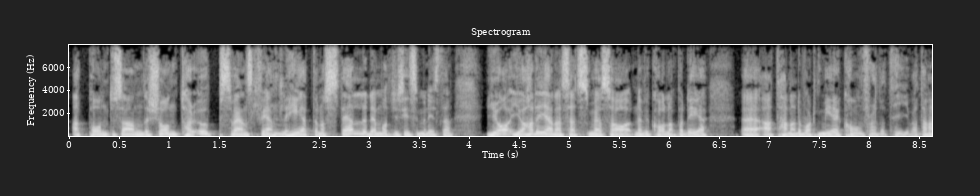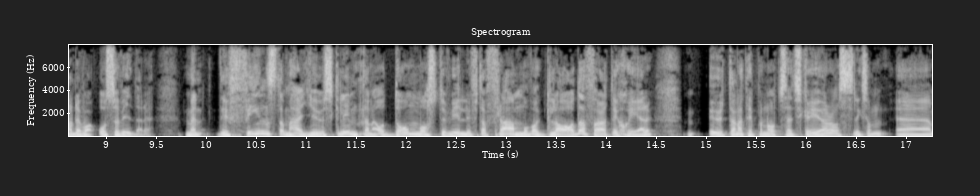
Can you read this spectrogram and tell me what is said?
att Pontus Andersson tar upp svenskfientligheten mm. och ställer det mot justitieministern. Jag, jag hade gärna sett, som jag sa när vi kollade på det, eh, att han hade varit mer konfrontativ. Att han hade varit, och så vidare. Men det finns de här ljusglimtarna och de måste vi lyfta fram och vara glada för att det sker. Utan att det på något sätt ska göra oss liksom, eh,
